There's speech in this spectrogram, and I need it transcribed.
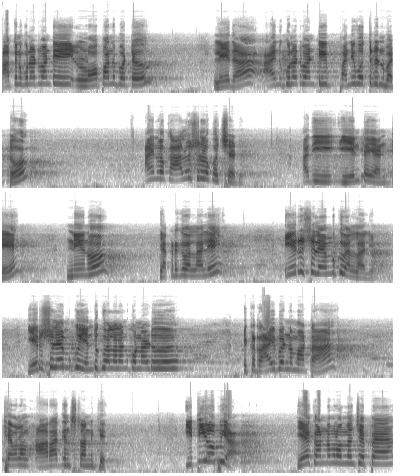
అతనికి ఉన్నటువంటి లోపాన్ని బట్టు లేదా ఆయనకున్నటువంటి పని ఒత్తిడిని బట్టు ఆయన ఒక ఆలోచనలోకి వచ్చాడు. అది ఏంటి అంటే నేను ఎక్కడికి వెళ్ళాలి? ఏరుషులేముకు వెళ్ళాలి. ఎరుషులేముకు ఎందుకు వెళ్ళాలనుకున్నాడు? ఇక్కడ రాయబడిన మాట కేవలం ఆరాధించడానికి ఇథియోపియా ఏ ఖండంలో ఉందని చెప్పా?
